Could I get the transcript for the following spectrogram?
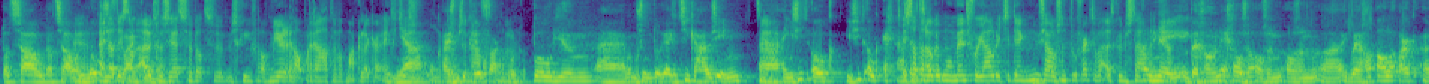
Dat zou, dat zou een logische En dat is dan uitgezet zodat ze misschien vanaf meerdere apparaten wat makkelijker eventjes Ja, onder hij is natuurlijk heel vaak op het podium. Uh, we moesten nog even het ziekenhuis in. Uh, Ja. En je ziet, ook, je ziet ook echt aan Is dat dan ook het moment voor jou dat je denkt, nu zou zo'n two-factor wel uit kunnen staan? Oh, Ik ga- nee, ik ben gewoon echt als een, als een, als een uh, ik ben gewoon alle uh,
